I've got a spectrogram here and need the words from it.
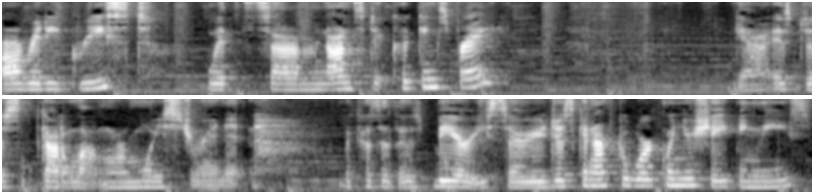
already greased with some nonstick cooking spray. Yeah, it's just got a lot more moisture in it because of those berries. So you're just gonna have to work when you're shaping these.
